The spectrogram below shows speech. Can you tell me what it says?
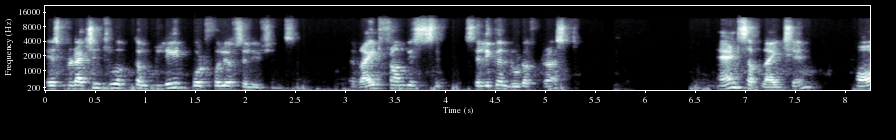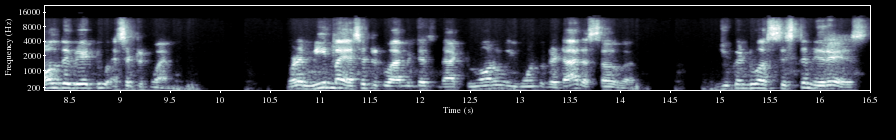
is protection through a complete portfolio of solutions, right from the silicon root of trust and supply chain all the way to asset retirement. What I mean by asset retirement is that tomorrow you want to retire a server, you can do a system erase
